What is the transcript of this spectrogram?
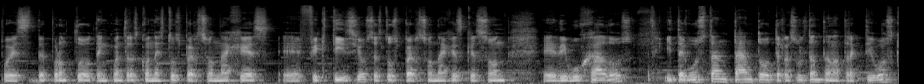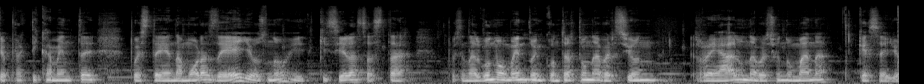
pues de pronto te encuentras con estos personajes eh, ficticios, estos personajes que son eh, dibujados y te gustan tanto o te resultan tan atractivos que prácticamente pues te enamoras de ellos, ¿no? Y quisieras hasta pues en algún momento encontrarte una versión real, una versión humana, qué sé yo.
